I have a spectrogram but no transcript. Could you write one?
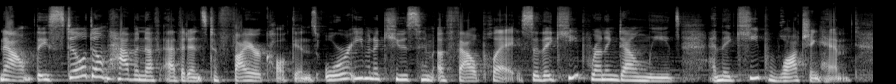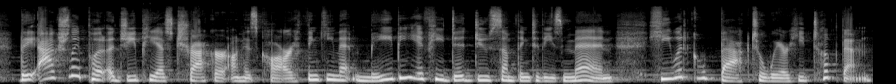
Now, they still don't have enough evidence to fire Calkins or even accuse him of foul play, so they keep running down leads and they keep watching him. They actually put a GPS tracker on his car, thinking that maybe if he did do something to these men, he would go back to where he took them.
